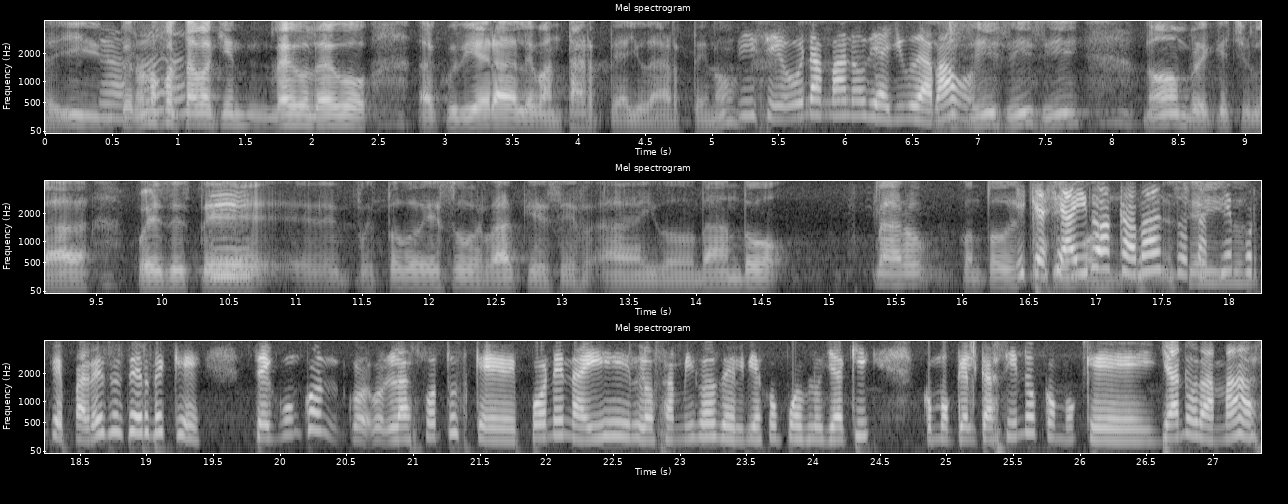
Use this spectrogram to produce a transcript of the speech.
ahí, pero no faltaba quien luego luego acudiera a levantarte, ayudarte, ¿no? Sí, sí, una mano de ayuda, vamos. Sí, sí, sí. No, hombre, qué chulada. Pues este, eh, pues todo eso, ¿verdad? Que se ha ido dando, claro, con todo este Y que se ha ido acabando también, porque parece ser de que, según con, las fotos que ponen ahí los amigos del viejo pueblo yaqui, como que el casino como que ya no da más,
